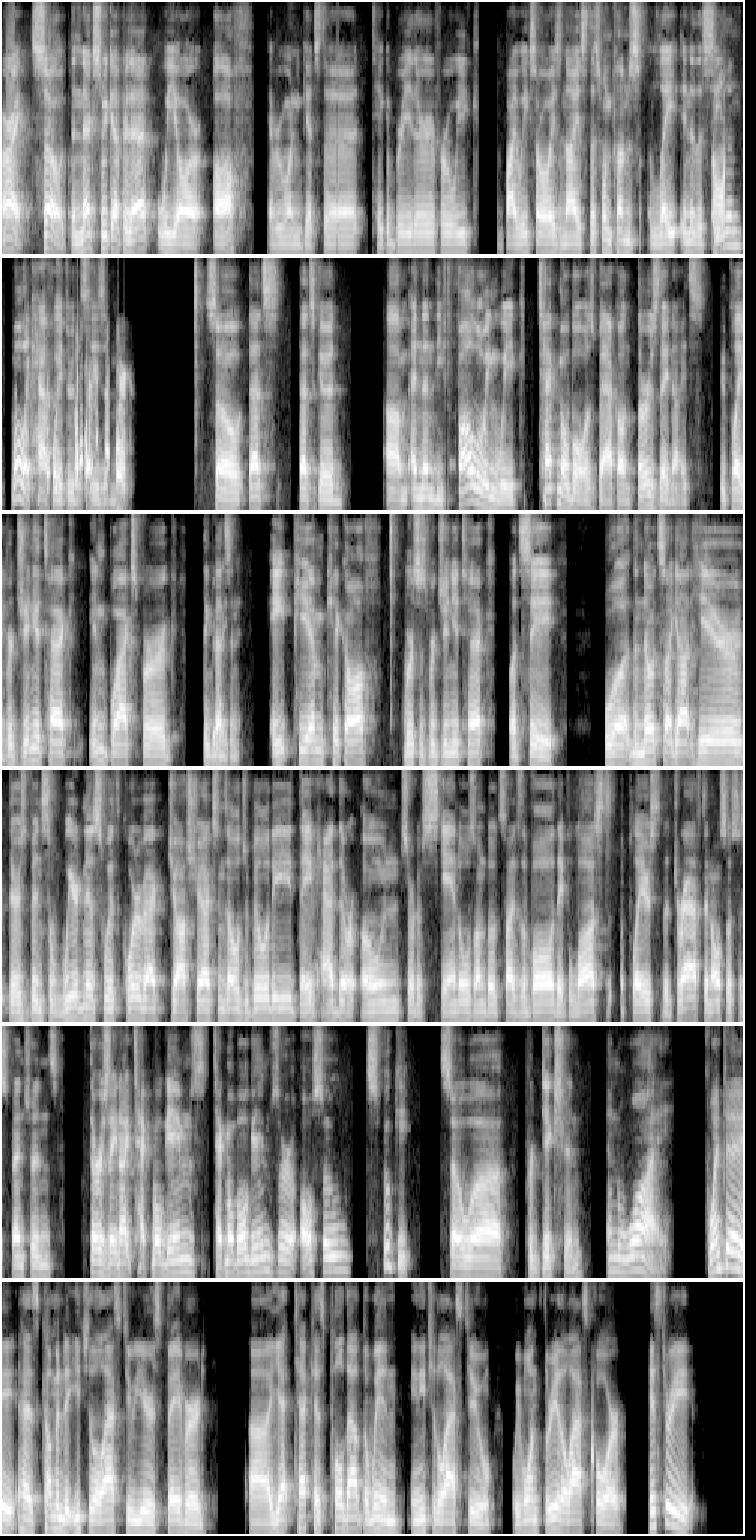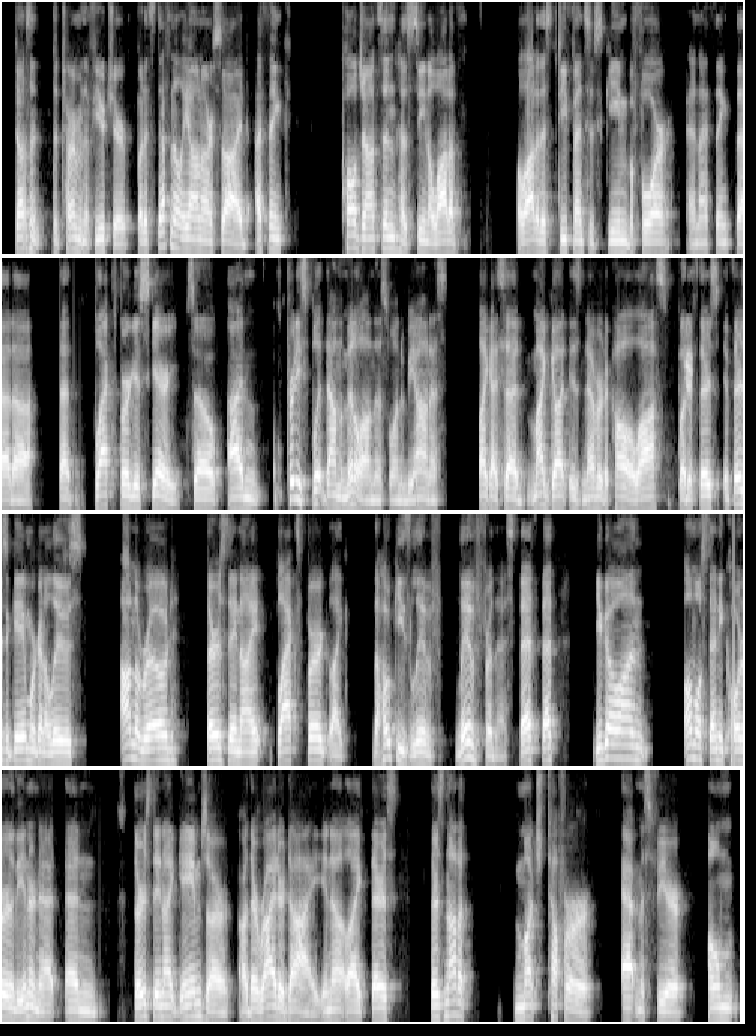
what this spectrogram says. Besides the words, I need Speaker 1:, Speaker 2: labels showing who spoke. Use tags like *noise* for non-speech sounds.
Speaker 1: All right. So the next week after that, we are off. Everyone gets to take a breather for a week. Bye weeks are always nice. This one comes late into the season, well, like halfway through the season. So that's that's good. Um, and then the following week, Tecmo Bowl is back on Thursday nights. We play Virginia Tech in Blacksburg. I think that's an 8 p.m. kickoff versus Virginia Tech. Let's see. Well, the notes I got here, there's been some weirdness with quarterback Josh Jackson's eligibility. They've had their own sort of scandals on both sides of the ball. They've lost players to the draft and also suspensions. Thursday night Tecmo games, Tecmo Bowl games are also spooky. So, uh, prediction and why?
Speaker 2: Fuente has come into each of the last two years favored, uh, yet Tech has pulled out the win in each of the last two. We've won three of the last four. History doesn't determine the future, but it's definitely on our side. I think Paul Johnson has seen a lot of a lot of this defensive scheme before, and I think that uh, that Blacksburg is scary. So I'm pretty split down the middle on this one, to be honest. Like I said, my gut is never to call a loss, but if there's if there's a game we're gonna lose on the road Thursday night, Blacksburg, like the Hokies live live for this. That that you go on almost any quarter of the internet and Thursday night games are are their ride or die. You know, like there's there's not a much tougher atmosphere, home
